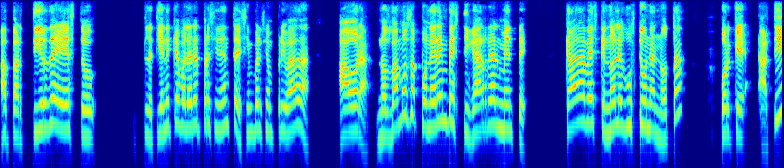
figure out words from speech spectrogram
a partir de esto, le tiene que valer el presidente, es inversión privada. Ahora, nos vamos a poner a investigar realmente cada vez que no le guste una nota, porque a ti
